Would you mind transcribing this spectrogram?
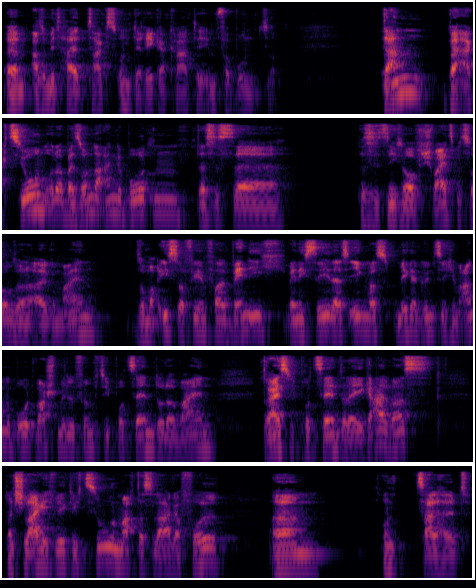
Ähm, also mit Halbtags- und der Reka-Karte im Verbund. So. Dann bei Aktionen oder bei Sonderangeboten, das ist, äh, das ist jetzt nicht nur auf die Schweiz bezogen, sondern allgemein. So mache ich es auf jeden Fall. Wenn ich, wenn ich sehe, da ist irgendwas mega günstig im Angebot, Waschmittel 50 Prozent oder Wein 30 Prozent oder egal was, dann schlage ich wirklich zu und mache das Lager voll ähm, und zahle halt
